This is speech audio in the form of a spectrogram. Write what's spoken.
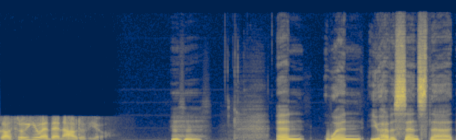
go through you and then out of you. Mm-hmm. And when you have a sense that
